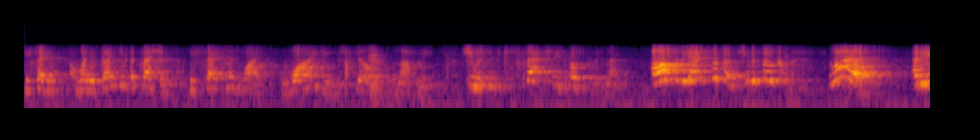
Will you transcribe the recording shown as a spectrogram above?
He said he, when he was going through depression, he said to his wife, Why do you still love me? She was exceptionally devoted to this man. After the accident, she was so loyal. And he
